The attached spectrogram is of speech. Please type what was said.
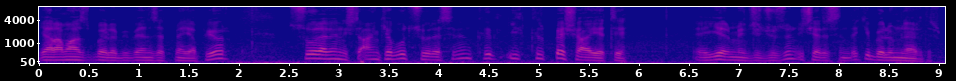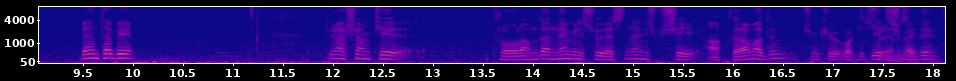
yaramaz böyle bir benzetme yapıyor. Surenin işte Ankebut suresinin 40, ilk 45 ayeti e, 20. cüzün içerisindeki bölümlerdir. Ben tabi dün akşamki programda Neml suresinden hiçbir şey aktaramadım. Çünkü vakit Süremiz yetişmedi. yetmedi.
